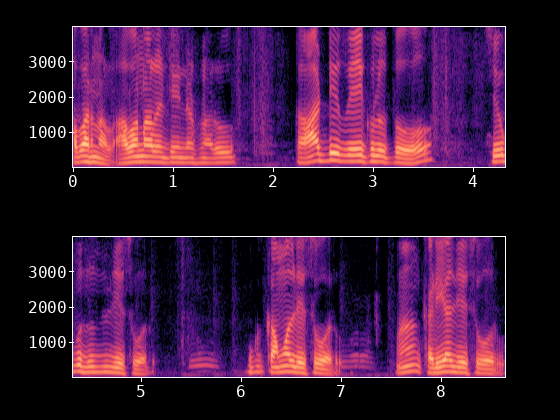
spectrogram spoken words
ఆభరణాలు. ఆభరణాలు అంటే ఏంటంటున్నారు తాటి రేకులతో చెవుకు దుద్దులు చేసేవారు. ఒక కమ్మలు చేసేవారు. కడియాలు చేసేవారు.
